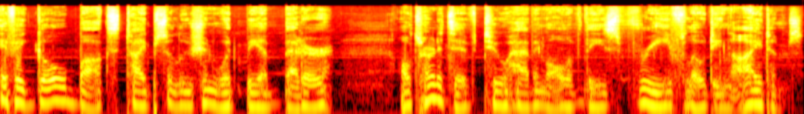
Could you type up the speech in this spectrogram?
if a Go Box type solution would be a better alternative to having all of these free floating items.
